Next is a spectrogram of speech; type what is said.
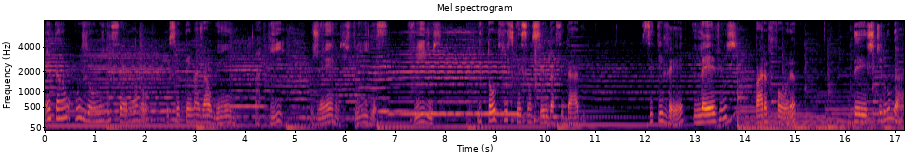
Então os homens disseram a Ló: Você tem mais alguém aqui? Genros, filhas, filhos e todos os que são seus da cidade? Se tiver, leve-os para fora deste lugar,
